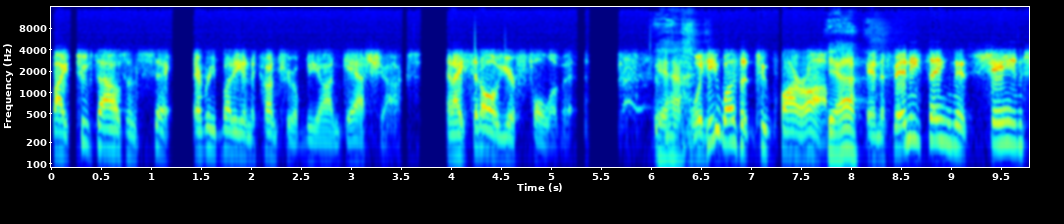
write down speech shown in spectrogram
by 2006, everybody in the country will be on gas shocks." And I said, "Oh, you're full of it." Yeah. well, he wasn't too far off. Yeah. And if anything that's changed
